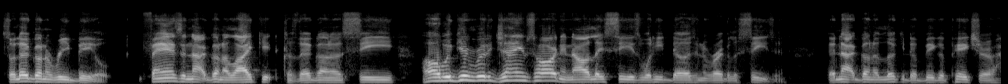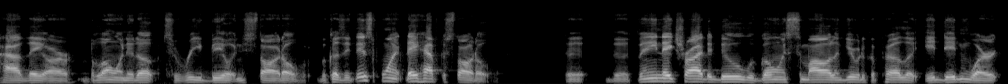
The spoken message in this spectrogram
So they're going to rebuild. Fans are not going to like it because they're going to see, oh, we're getting rid of James Harden. And all they see is what he does in the regular season. They're not going to look at the bigger picture, how they are blowing it up to rebuild and start over. Because at this point, they have to start over. The the thing they tried to do with going small and get rid of Capela, it didn't work.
